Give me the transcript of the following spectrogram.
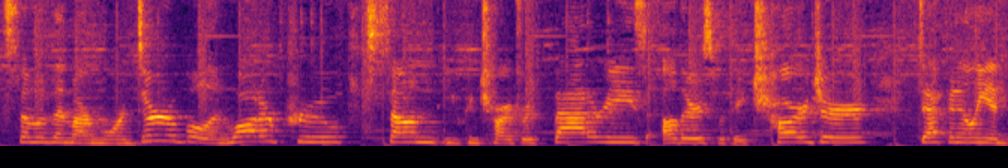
Some of them are more durable and waterproof, some you can charge with batteries, others with a charger. Definitely a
